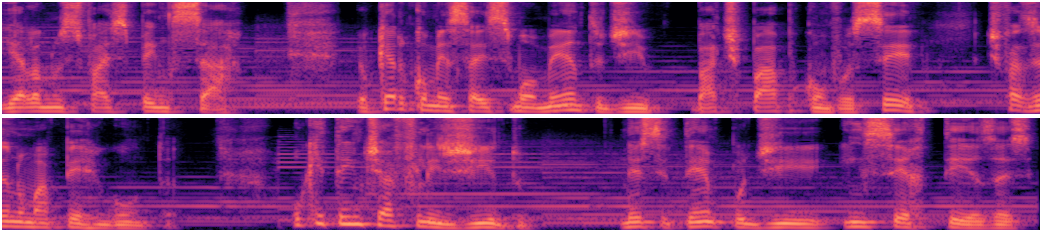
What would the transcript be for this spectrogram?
e ela nos faz pensar. Eu quero começar esse momento de bate-papo com você te fazendo uma pergunta. O que tem te afligido nesse tempo de incertezas,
